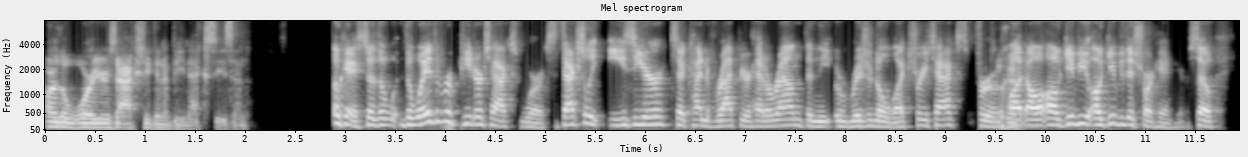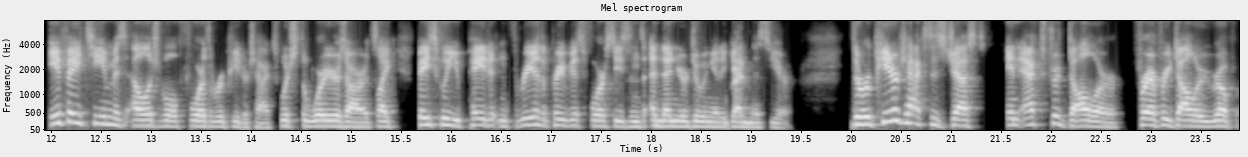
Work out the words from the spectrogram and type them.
are the Warriors actually going to be next season? Okay, so the the way the repeater tax works, it's actually easier to kind of wrap your head around than the original luxury tax. For Okay. I'll, I'll give you I'll give you the shorthand here. So if a team is eligible for the repeater tax, which the Warriors are, it's like basically you paid it in three of the previous four seasons, and then you're doing it again this year. The repeater tax is just an extra dollar for every dollar you're over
